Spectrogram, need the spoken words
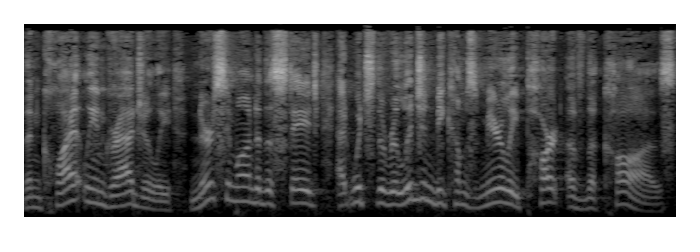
Then quietly and gradually nurse him onto the stage at which the religion becomes merely part of the cause.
